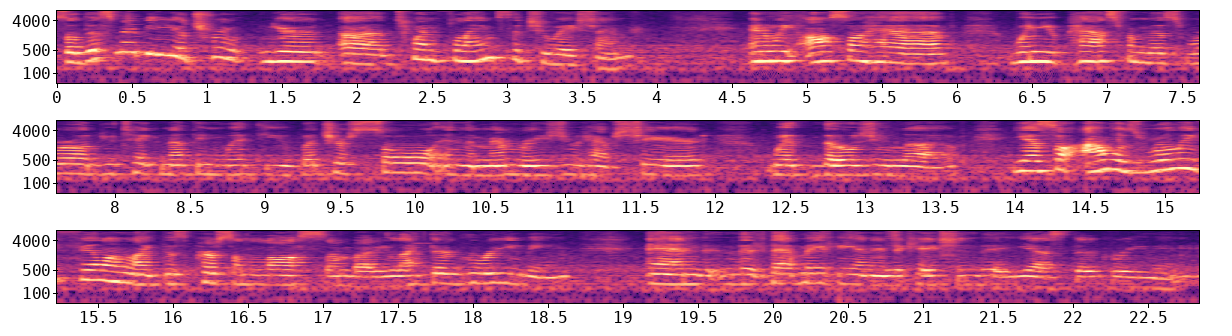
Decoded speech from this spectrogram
So this may be your true your uh, twin flame situation. And we also have when you pass from this world, you take nothing with you but your soul and the memories you have shared with those you love. Yeah, so I was really feeling like this person lost somebody, like they're grieving. And that, that may be an indication that, yes, they're grieving.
